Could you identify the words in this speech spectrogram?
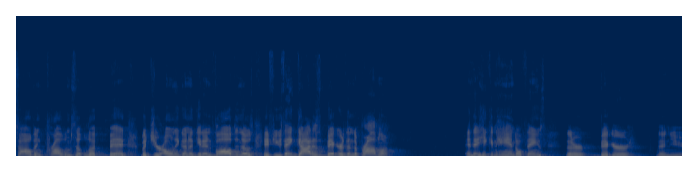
solving problems that look big, but you're only going to get involved in those if you think God is bigger than the problem and that he can handle things that are bigger than you.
